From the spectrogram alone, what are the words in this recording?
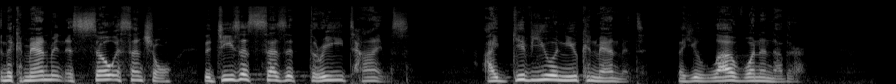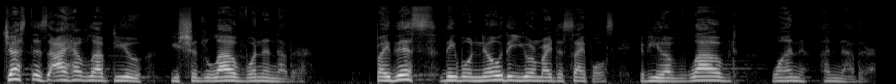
And the commandment is so essential that Jesus says it three times I give you a new commandment that you love one another. Just as I have loved you, you should love one another. By this, they will know that you are my disciples, if you have loved one another.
